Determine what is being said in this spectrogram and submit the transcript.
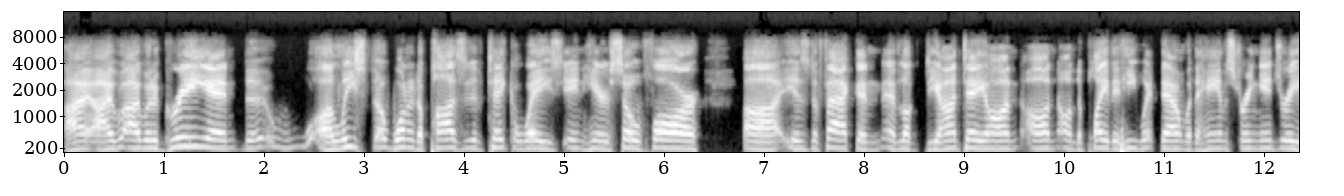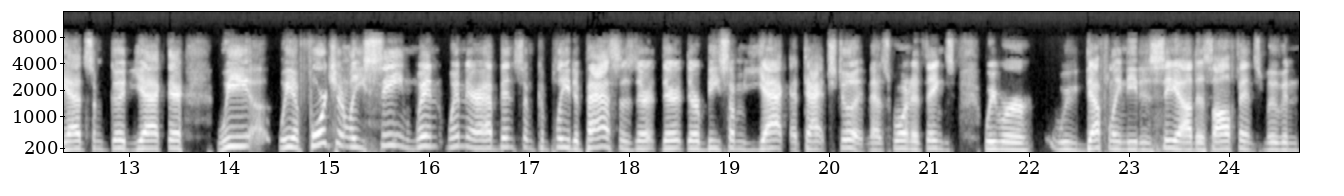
I, I, I would agree, and at least one of the positive takeaways in here so far uh, is the fact, and and look, Diontae on on on the play that he went down with a hamstring injury had some good YAC there. We uh, we have fortunately seen when when there have been some completed passes, there there there be some YAC attached to it, and that's one of the things we were we definitely needed to see how this offense moving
